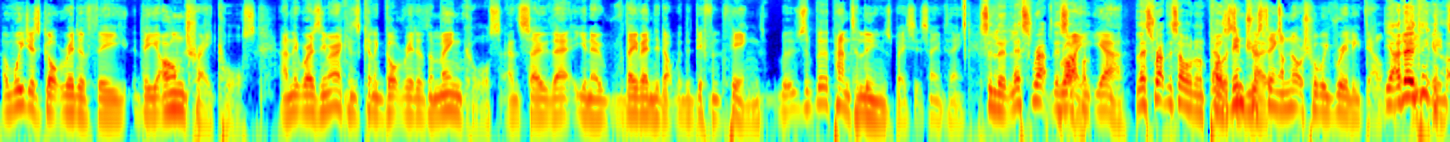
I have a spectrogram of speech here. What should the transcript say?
And we just got rid of the, the entree course. And they, whereas the Americans kind of got rid of the main course. And so that, you know, they've ended up with the different things. But it's a bit of pantaloons, basically, same thing. So look, let's wrap this right, up. On, yeah. Let's wrap this up on a positive That was interesting. Note. I'm not sure we've really dealt Yeah, I don't think. into I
